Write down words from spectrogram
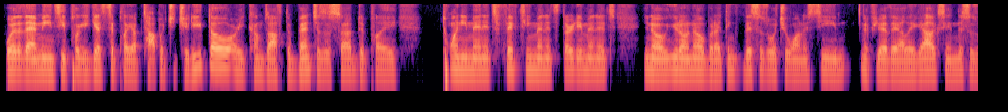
Whether that means he play, he gets to play up top with Chicharito or he comes off the bench as a sub to play 20 minutes, 15 minutes, 30 minutes. You know, you don't know, but I think this is what you want to see if you're the LA Galaxy, and this is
